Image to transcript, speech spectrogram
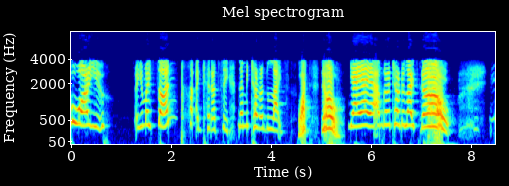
Who are you? Are you my son? I cannot see. Let me turn on the lights. What? No! Yeah, yeah, yeah. I'm gonna turn the lights. No! It's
